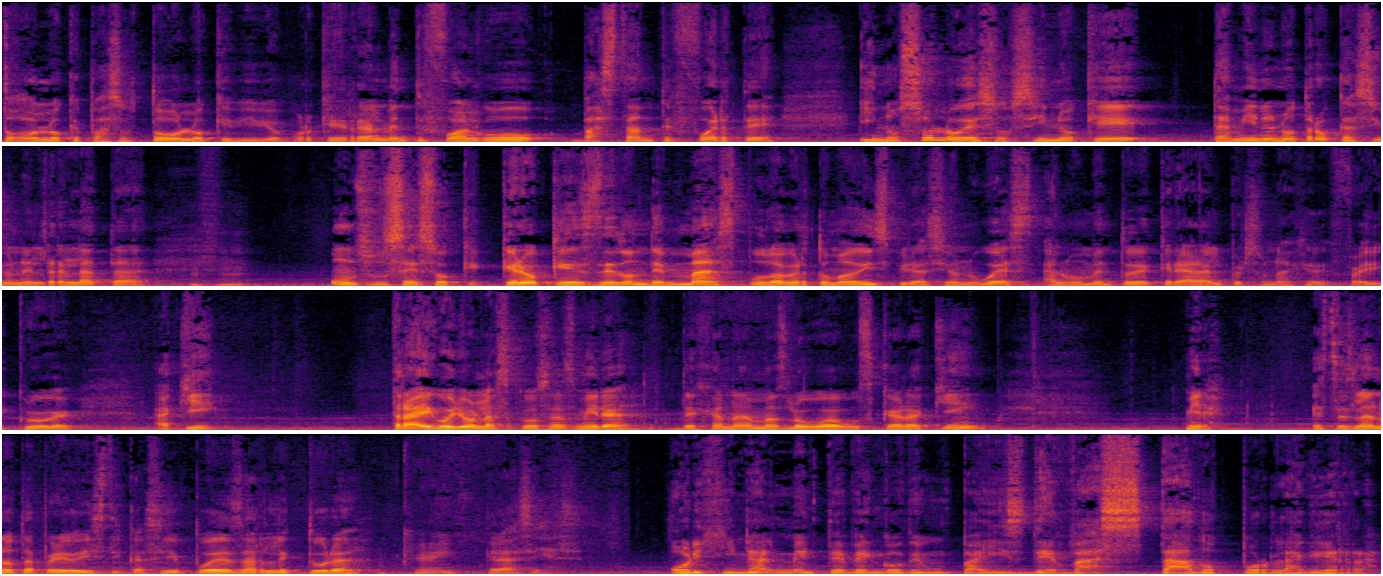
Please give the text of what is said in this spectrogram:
todo lo que pasó, todo lo que vivió, porque realmente fue algo bastante fuerte. Y no solo eso, sino que también en otra ocasión él relata un suceso que creo que es de donde más pudo haber tomado inspiración West al momento de crear al personaje de Freddy Krueger. Aquí traigo yo las cosas, mira, deja nada más lo voy a buscar aquí. Mira, esta es la nota periodística, si puedes dar lectura. Ok. Gracias. Originalmente vengo de un país devastado por la guerra.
